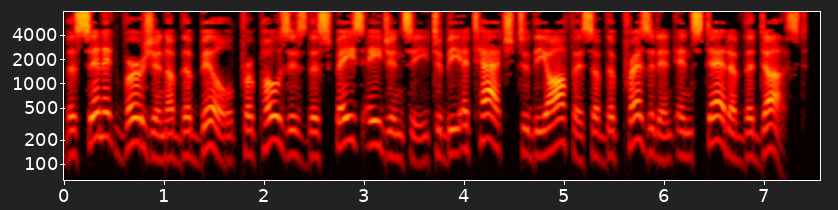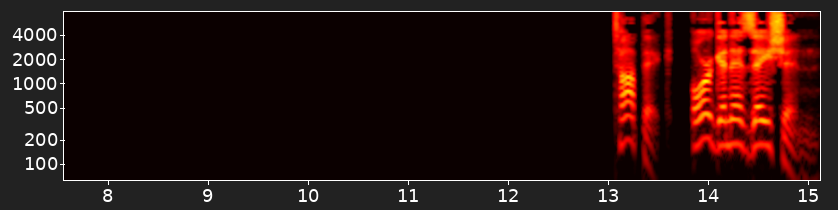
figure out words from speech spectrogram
The Senate version of the bill proposes the space agency to be attached to the Office of the President instead of the DOST. Organization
